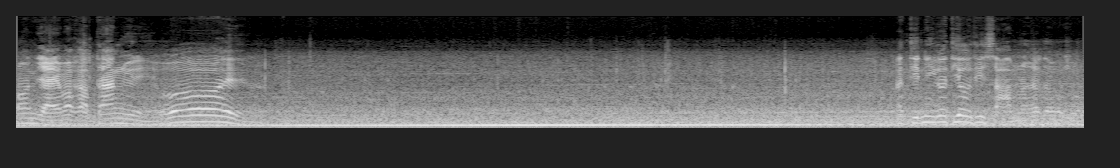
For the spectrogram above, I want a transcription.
นอนใหญ่มาขับทางอยู่นี่ โอ้ยอาทิตย์นี้ก็เที่ยวที่สามนะครับท่านผู้ชม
